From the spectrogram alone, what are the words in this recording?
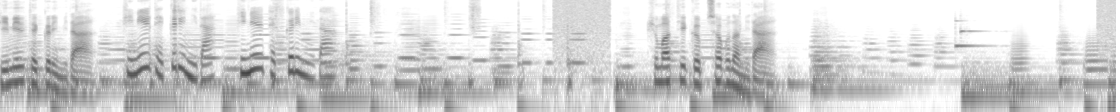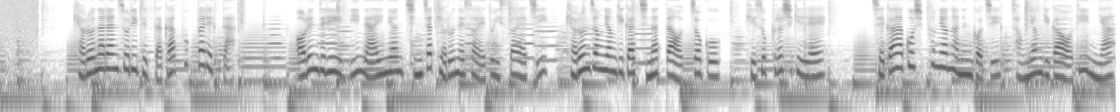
비밀 댓글입니다 비밀 댓글입니다. 비밀 댓글입니다. 퓨마티급 처분합니다. 결혼하란 소리 듣다가 폭발했다. 어른들이 네 나이면 진짜 결혼해서 애도 있어야지. 결혼 정년기가 지났다 어쩌고 계속 그러시길래 제가 하고 싶으면 하는 거지. 정년기가 어디 있냐?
